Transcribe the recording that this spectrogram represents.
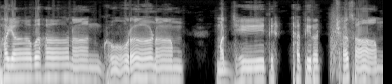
भयावहानाम् घोराणाम् मध्ये तिष्ठति रक्षसाम्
